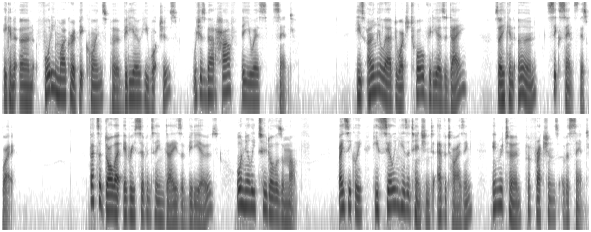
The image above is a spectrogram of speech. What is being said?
He can earn 40 micro Bitcoins per video he watches, which is about half a US cent. He's only allowed to watch 12 videos a day, so he can earn 6 cents this way. That's a dollar every 17 days of videos, or nearly $2 a month. Basically, he's selling his attention to advertising in return for fractions of a cent.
